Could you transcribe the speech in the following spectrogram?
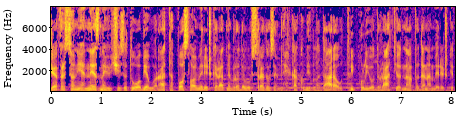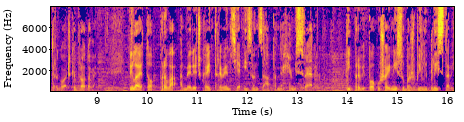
Jefferson je, ne znajući za tu objavu rata, poslao američke ratne brodove u sredozemlje, kako bi vladara u Tripoliju odvratio od napada na američke trgovačke brodove. Bila je to prva američka intervencija izvan zapadne hemisfere. Ti prvi pokušaj nisu baš bili blistavi.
